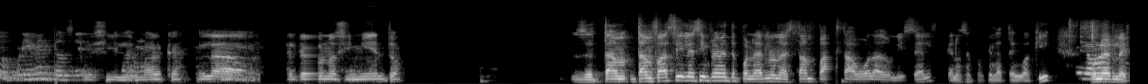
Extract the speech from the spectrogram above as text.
Supreme, entonces. Pues sí, la marca, la, el reconocimiento. O sea, tan, tan fácil es simplemente ponerle una estampa a esta bola de Unicel, que no sé por qué la tengo aquí, ponerle,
